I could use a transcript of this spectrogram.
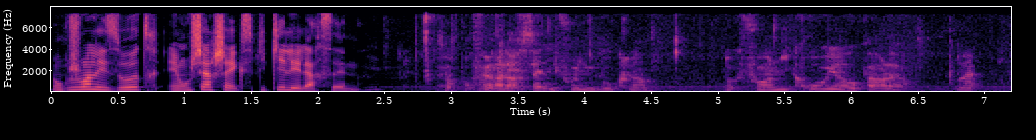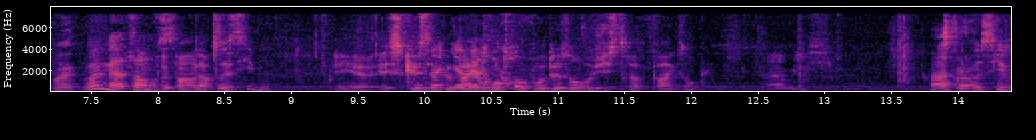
On rejoint les autres et on cherche à expliquer les Larsen. Ça, pour faire un Larsen, il faut une boucle. hein. Donc il faut un micro et un haut-parleur. Ouais, mais attends, on fait c'est pas possible. Et euh, est-ce que ça peut pas être entre vos deux enregistreurs par exemple? Ah oui. Ah, c'est Ah. possible.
